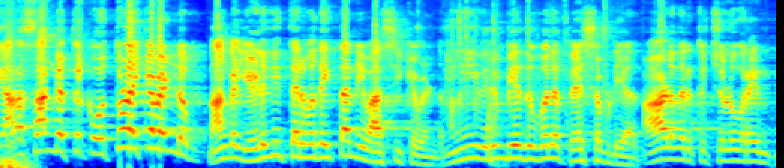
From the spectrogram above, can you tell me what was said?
நீ அரசாங்கத்திற்கு ஒத்துழைக்க வேண்டும். நாங்கள் எழுதி தருவதைத்தான் நீ வாசிக்க வேண்டும். நீ விரும்பியது போல பேச முடியாது. ஆளுநருக்கு சொல்லுகிறேன்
